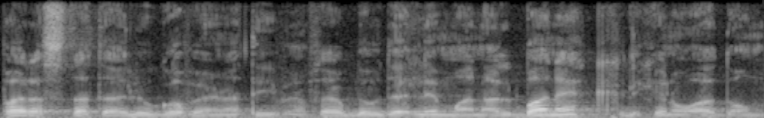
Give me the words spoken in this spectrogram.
parastatali u governattivi. Niftakar bdew deħlin magħna l-banek li kienu għadhom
